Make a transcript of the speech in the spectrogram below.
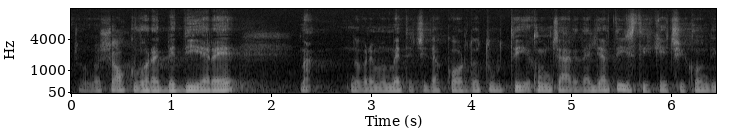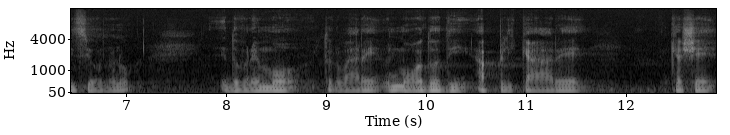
Cioè uno shock vorrebbe dire, ma dovremmo metterci d'accordo tutti, a cominciare dagli artisti che ci condizionano, e dovremmo trovare il modo di applicare cachet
